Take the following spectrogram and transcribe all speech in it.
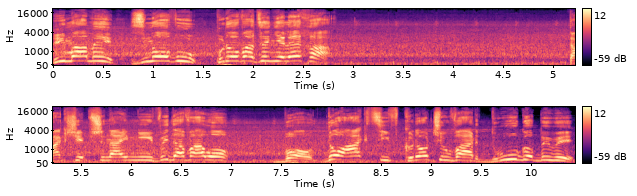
i mamy znowu prowadzenie Lecha. Tak się przynajmniej wydawało, bo do akcji wkroczył VAR. Długo były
